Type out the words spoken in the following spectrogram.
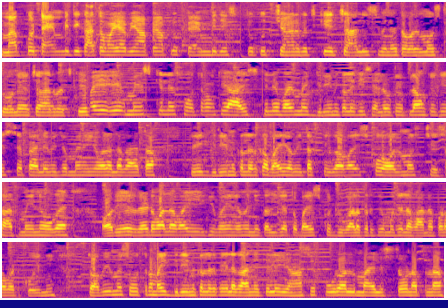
मैं आपको टाइम भी दिखाता हूँ भाई, अभी यहाँ पे आप लोग टाइम भी देख सकते हो, कुछ चार बज के चालीस मिनट ऑलमोस्ट हो रहे हैं, चार बज के। भाई, एक मैं इसके लिए सोच रहा हूँ कि इसके लिए भाई, मैं ग्रीन कलर की सेलो टेप लाऊं, क्योंकि इससे पहले भी जब मैंने ये वाला लगाया था तो ये ग्रीन कलर का भाई, अभी तक टिका हुआ इसको ऑलमोस्ट छः सात महीने हो गए। और ये रेड वाला भाई एक ही महीने में निकल गया तो भाई इसको जुगाड़ करके मुझे लगाना पड़ा बट कोई नहीं। तो अभी मैं सोच रहा हूँ भाई ग्रीन कलर का ही लगाने के लिए यहाँ से पूरा माइल अपना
